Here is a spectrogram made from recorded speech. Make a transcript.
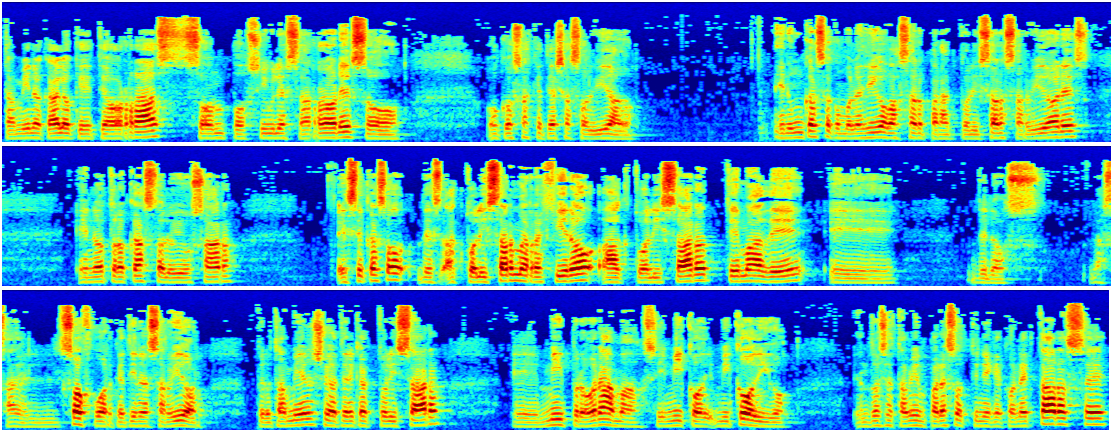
también acá lo que te ahorras son posibles errores o, o cosas que te hayas olvidado. En un caso, como les digo, va a ser para actualizar servidores, en otro caso lo voy a usar ese caso, actualizar me refiero a actualizar tema de, eh, de los, el software que tiene el servidor. Pero también yo voy a tener que actualizar eh, mi programa, mi, mi código. Entonces también para eso tiene que conectarse,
